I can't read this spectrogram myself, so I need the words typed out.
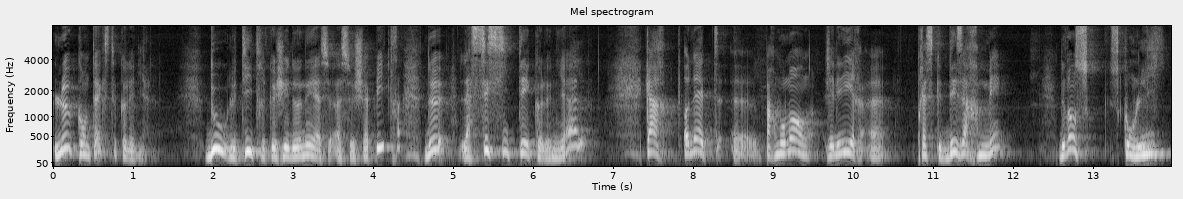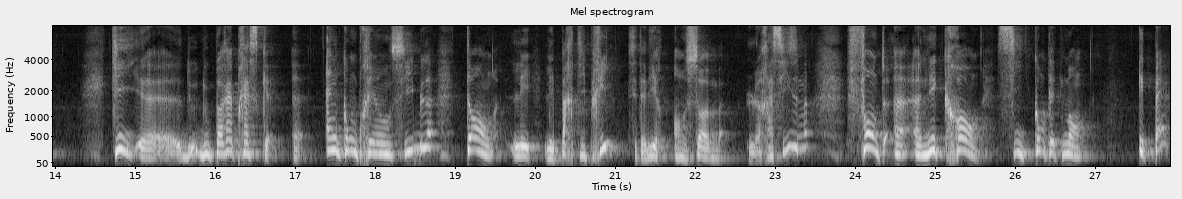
le contexte colonial. D'où le titre que j'ai donné à ce, chapitre de la cécité coloniale, car honnête, euh, par moments, j'allais dire, euh, presque désarmé devant ce, qu'on lit, qui euh, nous paraît presque incompréhensible, tant les, partis pris, c'est-à-dire en somme le racisme, font un, écran si complètement épais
